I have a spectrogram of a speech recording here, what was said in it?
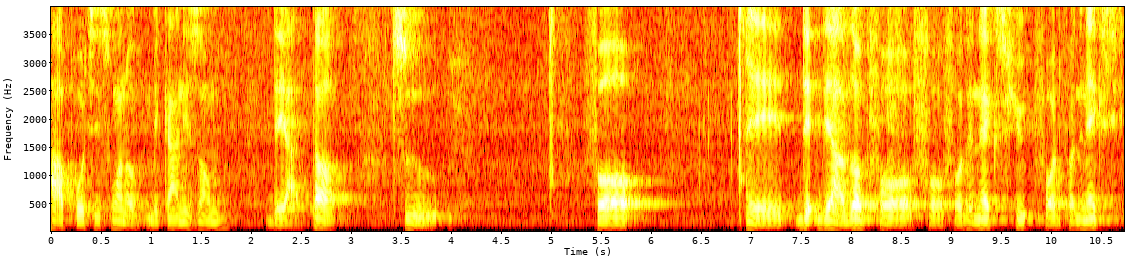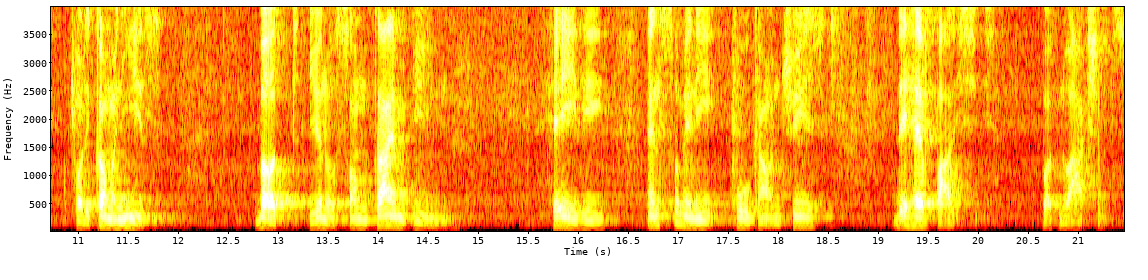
approach is one of the mechanisms they adopt to for uh, they, they adopt for, for, for the next few for, for the next for the common years. But you know, sometime in Haiti and so many poor countries, they have policies, but no actions.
